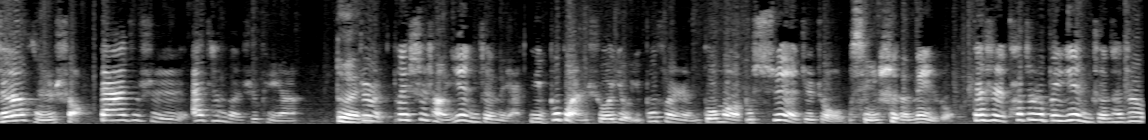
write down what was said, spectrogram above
觉得很少，大家就是爱看短视频啊，对，就是被市场验证的呀。你不管说有一部分人多么不屑这种形式的内容，但是他就是被验证，他就是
